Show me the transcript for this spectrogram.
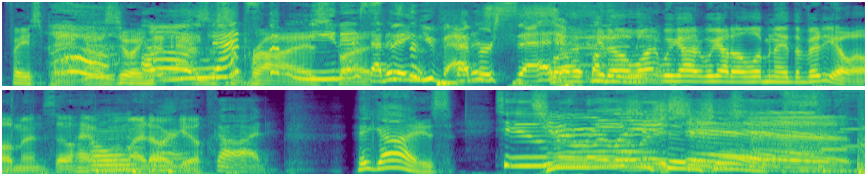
face paint. I was doing that Oh, as a that's the meanest but, That is thing the- you've that ever is said. but you know what? We got we got to eliminate the video element. So hey, oh who might argue? God, Hey guys, two, Two relationships. relationships.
